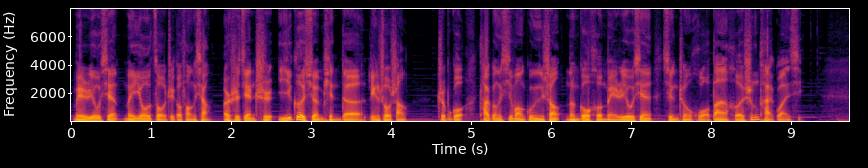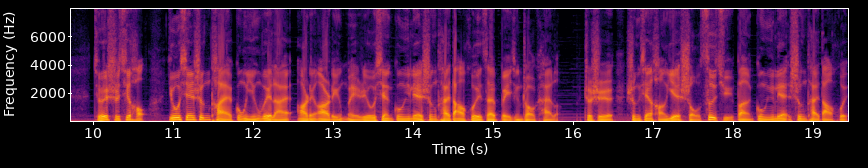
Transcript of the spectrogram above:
每日优先没有走这个方向，而是坚持一个选品的零售商。只不过，他更希望供应商能够和每日优先形成伙伴和生态关系。九月十七号，优先生态共赢未来二零二零每日优先供应链生态大会在北京召开了。这是生鲜行业首次举办供应链生态大会。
